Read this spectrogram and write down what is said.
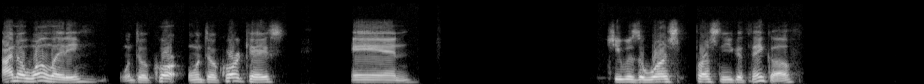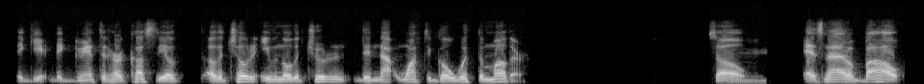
I know one lady went to a court went to a court case, and she was the worst person you could think of. They get, they granted her custody of, of the children, even though the children did not want to go with the mother. So Mm. it's not about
